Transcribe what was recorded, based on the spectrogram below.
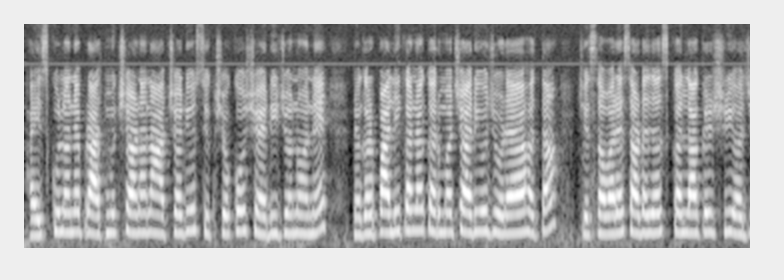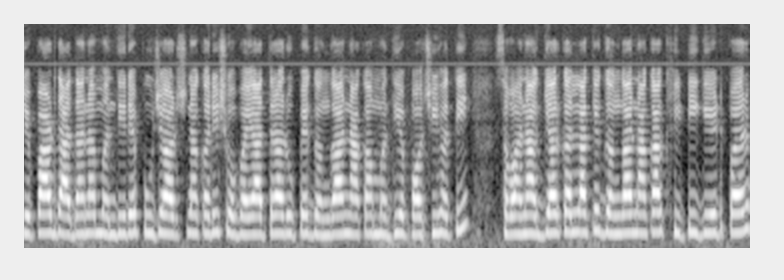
હાઈસ્કૂલ અને પ્રાથમિક શાળાના આચાર્યો, શિક્ષકો, શહેરીજનો અને નગરપાલિકાના કર્મચારીઓ જોડાયા હતા. જે સવારે સાડા દસ કલાકે શ્રી અજેપાળ દાદાના મંદિરે પૂજા અર્ચના કરી શોભાયાત્રા રૂપે ગંગા નાકા મધ્યે પહોંચી હતી. સવારના અગિયાર કલાકે ગંગા નાકા ખીટી ગેટ પર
